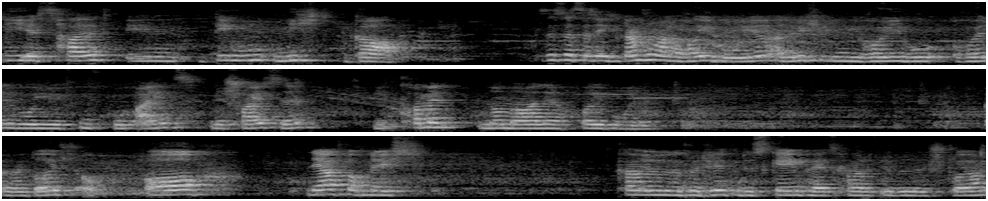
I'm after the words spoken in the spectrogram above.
die es halt in Dingen nicht gab. Das ist tatsächlich ganz normale Heuboje, also nicht irgendwie Heubo Heuboje 5.1, eine Scheiße. Die kommen normale Heuboje. Aber in Deutsch auch. Och, nervt doch nicht. Das kann man übrigens mit Hilfe des Gamepads kann man das übrigens steuern.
